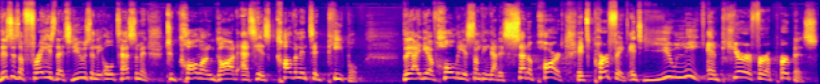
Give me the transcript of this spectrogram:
This is a phrase that's used in the Old Testament to call on God as his covenanted people. The idea of holy is something that is set apart, it's perfect, it's unique and pure for a purpose.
